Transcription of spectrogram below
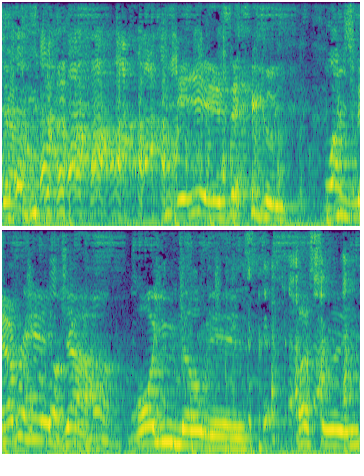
job. yeah, yeah, exactly. You never had a job. All you know is hustling.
